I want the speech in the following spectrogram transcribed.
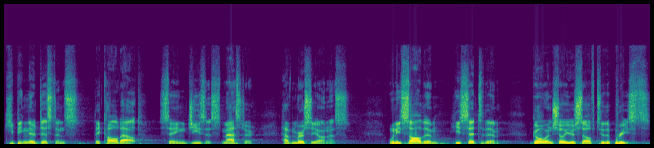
Keeping their distance, they called out, saying, Jesus, Master, have mercy on us. When he saw them, he said to them, Go and show yourself to the priests.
